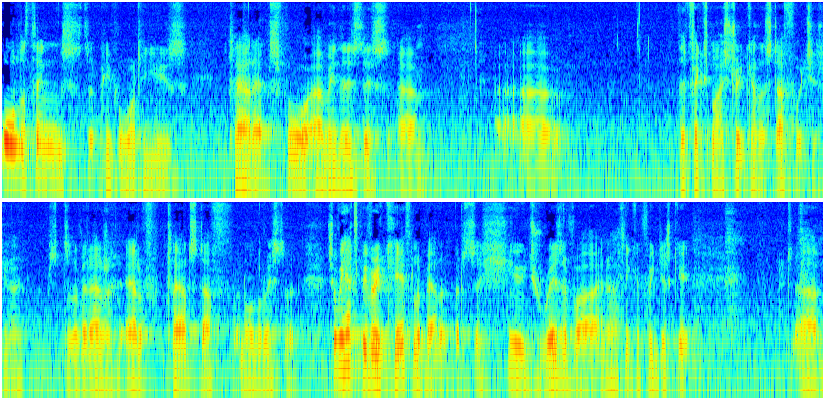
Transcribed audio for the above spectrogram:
all the things that people want to use cloud apps for. I mean, there's this um, uh, the fix my street kind of stuff, which is you know delivered out of, out of cloud stuff and all the rest of it. So we have to be very careful about it, but it's a huge reservoir, and I think if we just get um,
